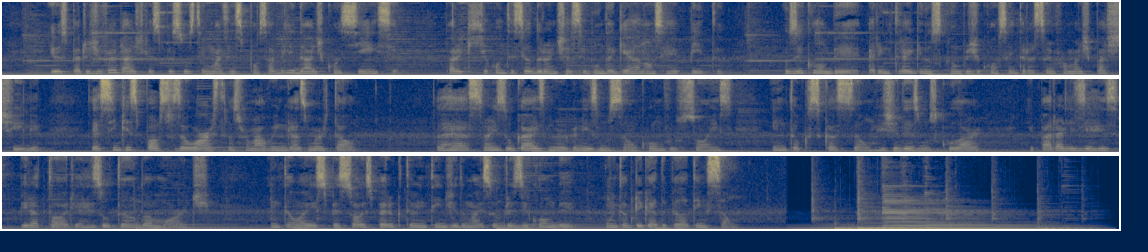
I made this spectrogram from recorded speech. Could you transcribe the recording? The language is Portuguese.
e eu espero de verdade que as pessoas tenham mais responsabilidade e consciência para que o que aconteceu durante a Segunda Guerra não se repita. O Zyklon B era entregue nos campos de concentração em forma de pastilha, e assim que expostos ao ar se transformavam em gás mortal. As reações do gás no organismo são convulsões, intoxicação, rigidez muscular e paralisia respiratória, resultando a morte. Então é isso, pessoal. Espero que tenham entendido mais sobre o Zyklon B. Muito obrigada pela atenção.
